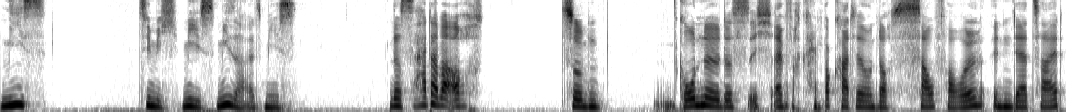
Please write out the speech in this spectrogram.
mies. Ziemlich mies, mieser als mies. Das hat aber auch zum Grunde, dass ich einfach keinen Bock hatte und auch saufaul in der Zeit.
